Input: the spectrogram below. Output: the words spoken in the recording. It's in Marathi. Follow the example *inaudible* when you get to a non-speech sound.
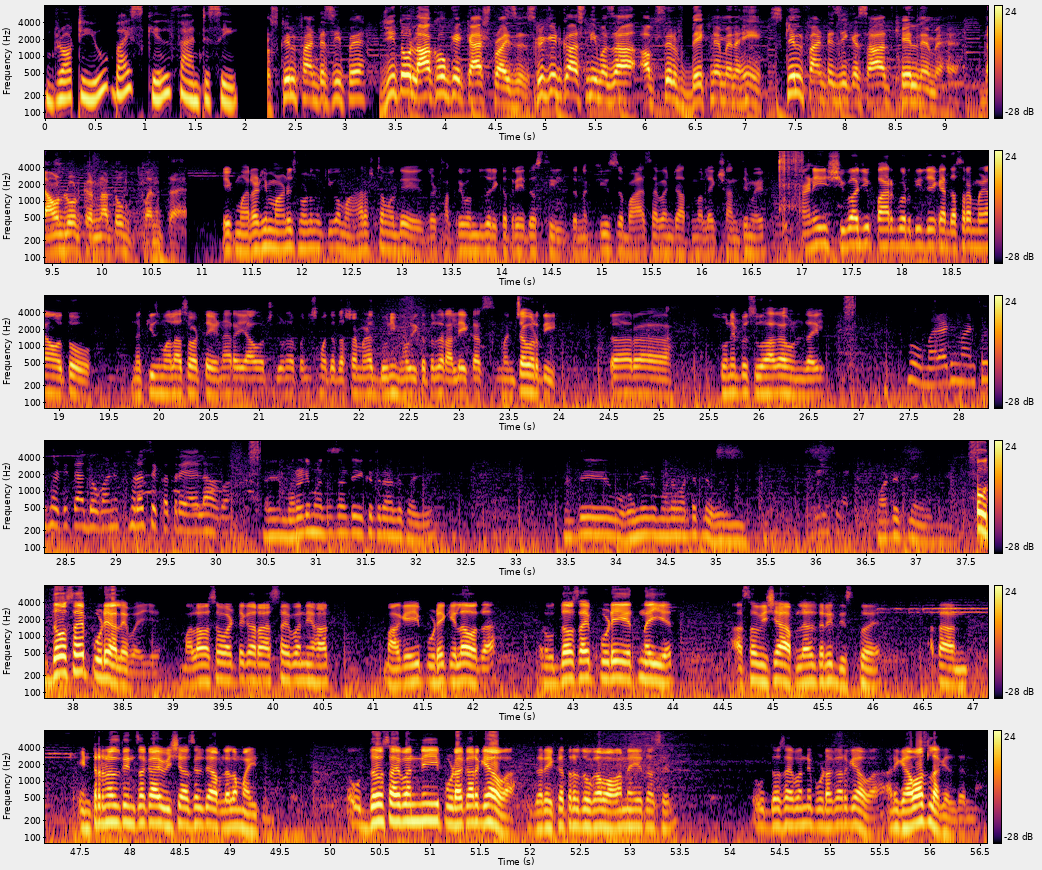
brought to you by Skill Fantasy. Skill fantasy पे जीतो लाखों के कैश प्राइजेस क्रिकेट का असली मजा अब सिर्फ देखने में नहीं स्किल फैंटेसी के साथ खेलने में है. डाउनलोड करना तो बनता है. एक मराठी माणूस म्हणून किंवा महाराष्ट्रामध्ये जर ठाकरे बंधू जर एकत्र येत असतील तर नक्कीच बाळासाहेबांच्या आत्म्याला एक शांती मिळेल. आणि शिवाजी पार्कवरती जे काय दसरा मेळा होतो नक्कीच मला असं वाटतं येणाऱ्या या वर्षी दोन हजार पंचवीसमध्ये दसरा मेळ्यात दोन्ही भाऊ एकत्र जर आले एकाच मंचावरती तर सोने पे सुहागा होऊन जाईल. हो मराठी माणसासाठी त्या दोघांनी खरंच एकत्र यायला हवं. आणि मराठी माणसासाठी एकत्र आलं पाहिजे. पण ते होणे मला वाटत नाही होईल म्हणून. वाटत नाही होईल. उद्धव साहेब पुढे आले पाहिजे. मला असं वाटतं का राजसाहेबांनी हात मागेही पुढे केला होता. पण उद्धव साहेब पुढे येत नाही आहेत असा विषय आपल्याला तरी दिसतोय. आता इंटरनल त्यांचा काय विषय असेल ते आपल्याला माहीत नाही. तर उद्धव साहेबांनी पुढाकार घ्यावा. जर एकत्र दोघा भावांना येत असेल तर उद्धव साहेबांनी पुढाकार घ्यावा आणि घ्यावाच लागेल त्यांना.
